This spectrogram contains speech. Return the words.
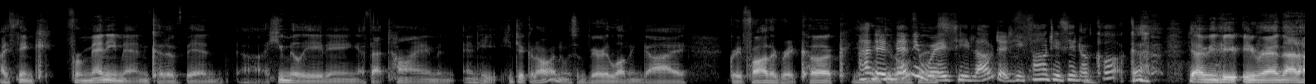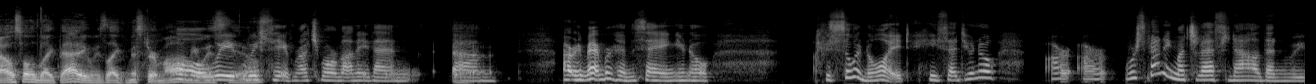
I think for many men could have been uh, humiliating at that time, and, and he, he took it on. He was a very loving guy, great father, great cook. you know, and in many ways, he loved it. He found his inner cook. yeah, I mean, he, he ran that household like that. He was like Mr. Mom. he Oh, was, we, you know, we saved much more money than. Um, I remember him saying, you know, I was so annoyed. He said, you know, our, our, we're spending much less now than we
